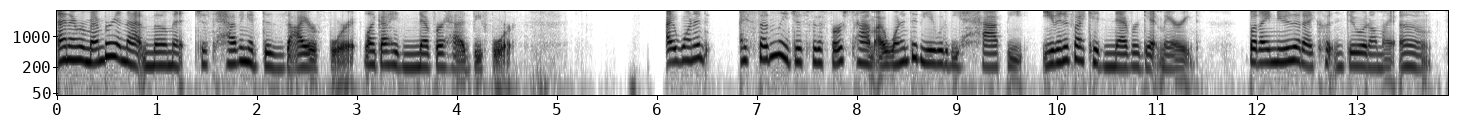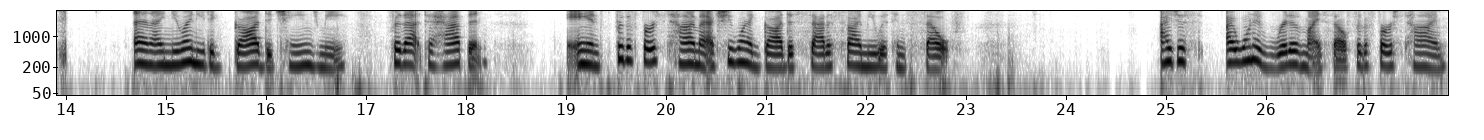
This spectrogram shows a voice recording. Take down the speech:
And I remember in that moment just having a desire for it, like I had never had before. I wanted, I suddenly just for the first time, I wanted to be able to be happy, even if I could never get married. But I knew that I couldn't do it on my own. And I knew I needed God to change me for that to happen. And for the first time, I actually wanted God to satisfy me with Himself. I just, I wanted rid of myself for the first time,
